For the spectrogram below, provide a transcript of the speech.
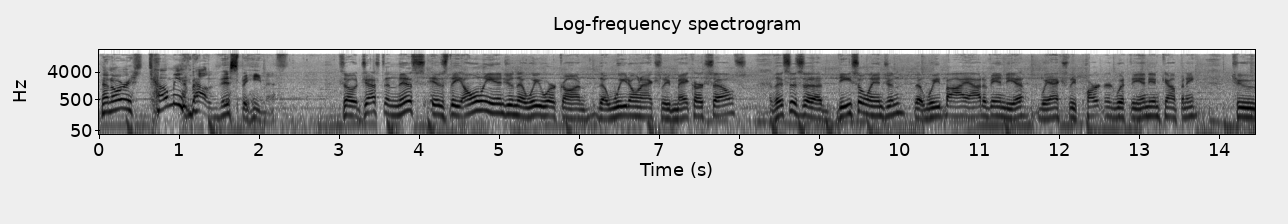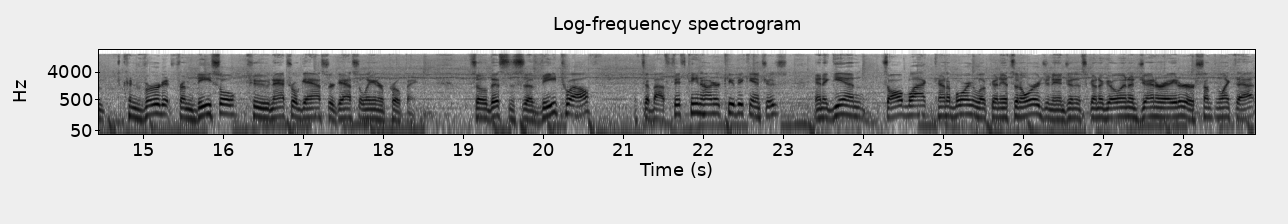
Now, Norris, tell me about this behemoth. So, Justin, this is the only engine that we work on that we don't actually make ourselves. This is a diesel engine that we buy out of India. We actually partnered with the Indian company to convert it from diesel to natural gas or gasoline or propane. So this is a V12. It's about 1,500 cubic inches. And again, it's all black, kind of boring looking. It's an Origin engine. It's going to go in a generator or something like that.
